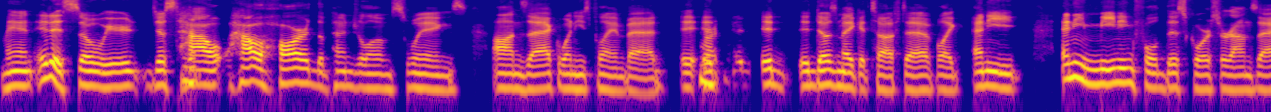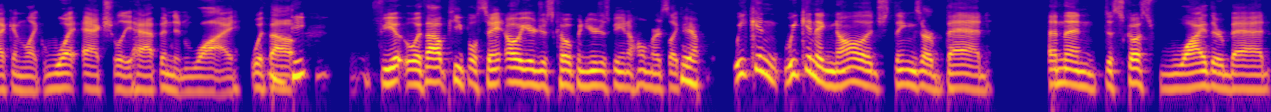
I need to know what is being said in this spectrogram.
man it is so weird just how how hard the pendulum swings on Zach when he's playing bad. It, right. it, it it it does make it tough to have like any any meaningful discourse around Zach and like what actually happened and why without the, feel without people saying, "Oh, you're just coping, you're just being a homer." It's like, yeah, we can we can acknowledge things are bad, and then discuss why they're bad,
